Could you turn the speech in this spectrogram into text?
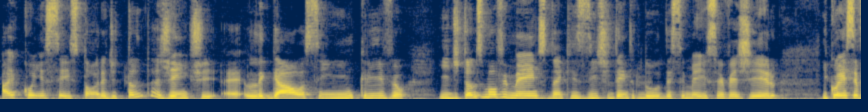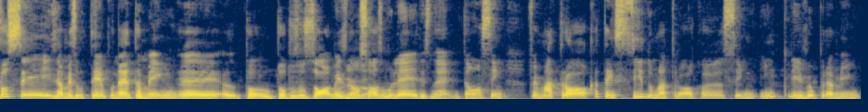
a conhecer a história de tanta gente é, legal, assim, incrível. E de tantos movimentos, né, que existe dentro do, desse meio cervejeiro e conhecer vocês, e ao mesmo tempo, né, também é, to, todos os homens, não só as mulheres, né? Então, assim, foi uma troca, tem sido uma troca, assim, incrível para mim.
